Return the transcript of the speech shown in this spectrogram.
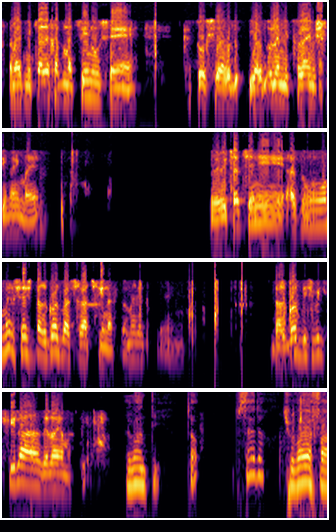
זאת אומרת, מצד אחד מצינו שכתוב שירדו למצרים שכינה עמהם, ומצד שני, אז הוא אומר שיש דרגות בהשראת שכינה. זאת אומרת, אה, דרגות בשביל תפילה זה לא היה מספיק. הבנתי. בסדר, תשובה יפה.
